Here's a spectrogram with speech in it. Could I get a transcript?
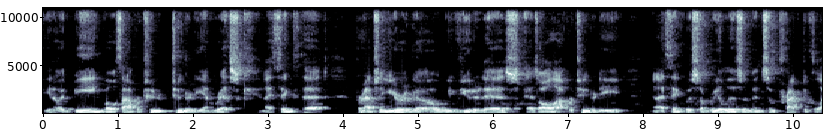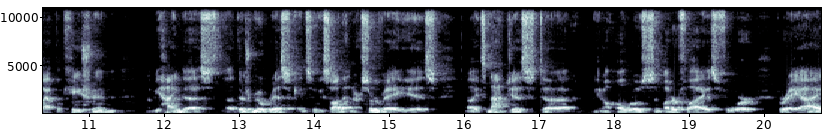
you know, it being both opportunity and risk. And I think that perhaps a year ago we viewed it as as all opportunity, and I think with some realism and some practical application behind us, uh, there's real risk. And so we saw that in our survey is uh, it's not just, uh, you know, all roses and butterflies for, for AI.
